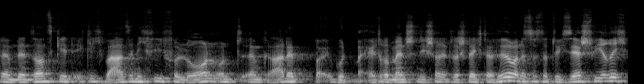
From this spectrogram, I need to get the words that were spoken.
Ähm, denn sonst geht wirklich wahnsinnig viel verloren. Und ähm, gerade bei, gut, bei älteren Menschen, die schon etwas schlechter hören, ist das natürlich sehr schwierig.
